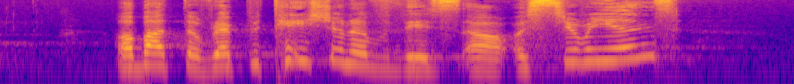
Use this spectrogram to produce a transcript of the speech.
about the reputation of these uh, Assyrians.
